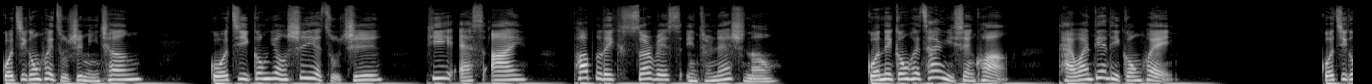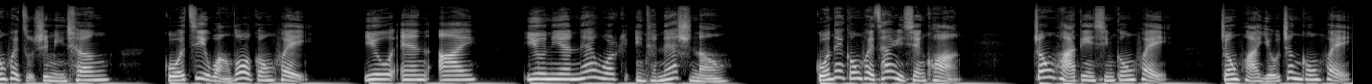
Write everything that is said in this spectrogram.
国际工会组织名称：国际公用事业组织 （PSI, Public Service International）。国内工会参与现况：台湾电力工会。国际工会组织名称。国际网络工会 （UNI Union Network International） 国内工会参与现况：中华电信工会、中华邮政工会、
